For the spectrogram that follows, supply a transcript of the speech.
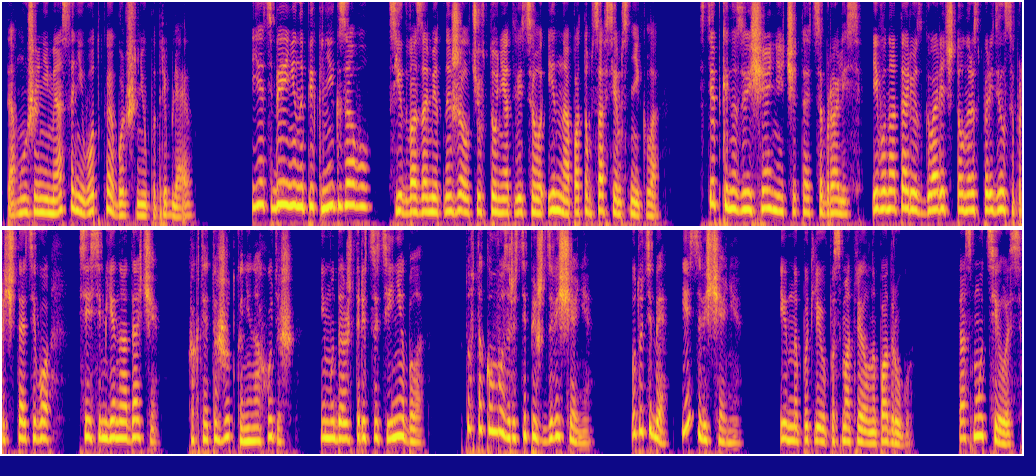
К тому же ни мясо, ни водку я больше не употребляю. «Я тебя и не на пикник зову», — с едва заметной желчью в тоне ответила Инна, а потом совсем сникла. Степкино завещание читать собрались. Его нотариус говорит, что он распорядился прочитать его всей семье на даче. Как-то это жутко не находишь? Ему даже тридцати не было. Кто в таком возрасте пишет завещание? Вот у тебя есть завещание?» Инна пытливо посмотрела на подругу. Та смутилась.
